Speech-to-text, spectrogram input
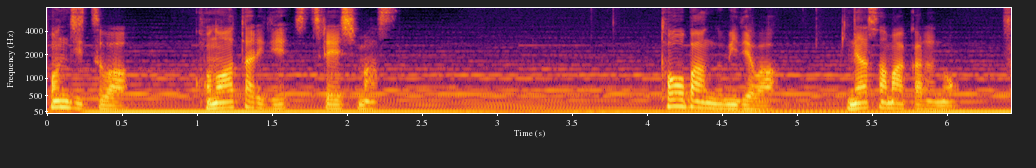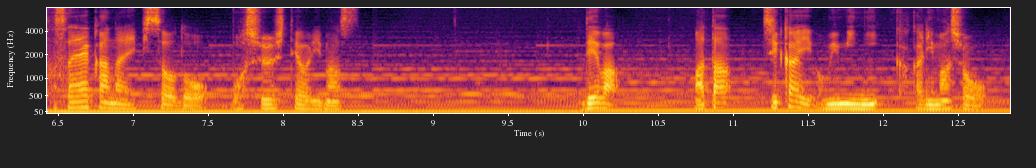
本日はこの辺りで失礼します。当番組では皆様からのささやかなエピソードを募集しております。ではまた次回お耳にかかりましょう。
